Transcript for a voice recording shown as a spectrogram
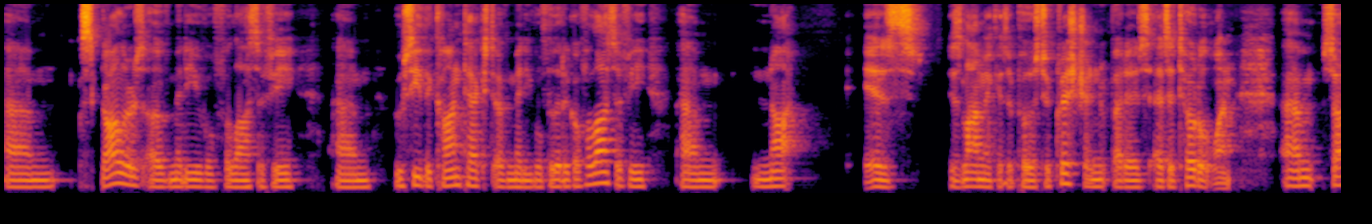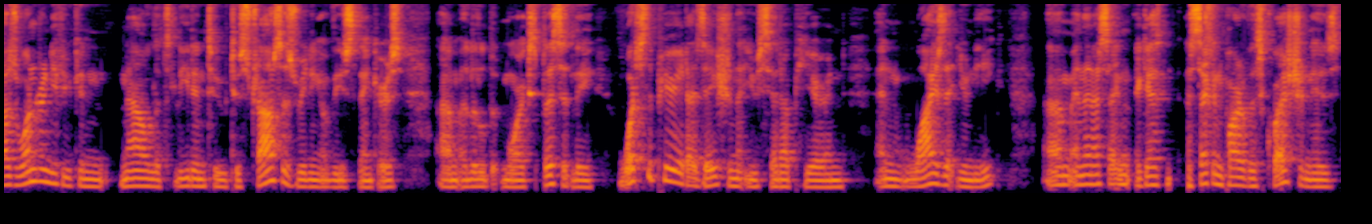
um, scholars of medieval philosophy um, who see the context of medieval political philosophy um, not as Islamic as opposed to Christian, but as, as a total one. Um, so I was wondering if you can now let's lead into to Strauss's reading of these thinkers um, a little bit more explicitly. What's the periodization that you set up here, and and why is that unique? Um, and then a second, I guess, a second part of this question is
